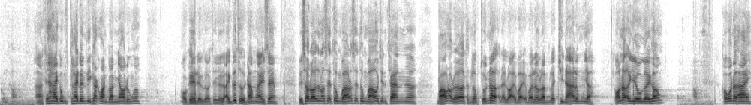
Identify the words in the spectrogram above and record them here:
cũng không à thế hai công hai đơn vị khác hoàn toàn nhau đúng không? Ok được rồi thế được rồi. anh cứ thử 5 ngày xem. Thì sau đó nó sẽ thông báo nó sẽ thông báo ở trên trang ờ, báo nào đó là thằng lộc trốn nợ đại loại vậy và đâu làm lệnh truy nã đúng không nhỉ? Có nợ nhiều người không? Không. Không có nợ ai.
